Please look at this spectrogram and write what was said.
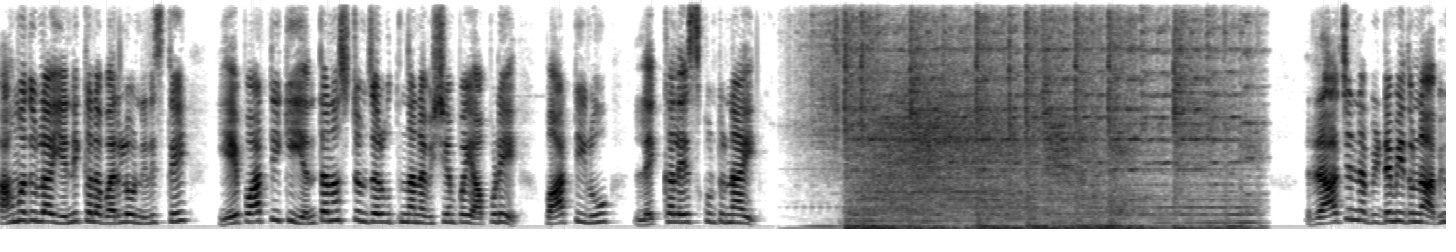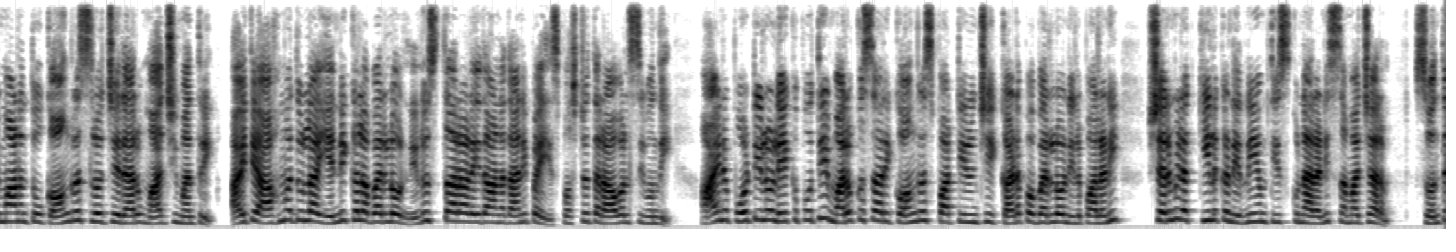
అహ్మదుల్లా ఎన్నికల బరిలో నిలిస్తే ఏ పార్టీకి ఎంత నష్టం జరుగుతుందన్న విషయంపై అప్పుడే పార్టీలు లెక్కలేసుకుంటున్నాయి. రాజన్న బిడ్డ మీదున్న అభిమానంతో కాంగ్రెస్లో చేరారు మాజీ మంత్రి. అయితే అహ్మదుల్లా ఎన్నికల బరిలో నిలుస్తారా లేదా అన్న దానిపై స్పష్టత రావాల్సి ఉంది. ఆయన పోటీలో లేకపోతే మరొకసారి కాంగ్రెస్ పార్టీ నుంచి కడప బరిలో నిలపాలని షర్మిల కీలక నిర్ణయం తీసుకున్నారని సమాచారం. సొంత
